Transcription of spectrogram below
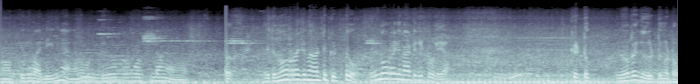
നോക്കിയത് വലിയ അങ്ങനെ വിട്ട് കുറച്ചില്ല തോന്നുന്നു. ഇരുന്നൂറ് രൂപയ്ക്ക് നാട്ടിൽ കിട്ടുമോ ഇരുന്നൂറ് രൂപയ്ക്ക് നാട്ടിൽ കിട്ടുമോളിയാ കിട്ടും. ഇരുന്നൂറ് രൂപയ്ക്ക് കിട്ടും കേട്ടോ.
